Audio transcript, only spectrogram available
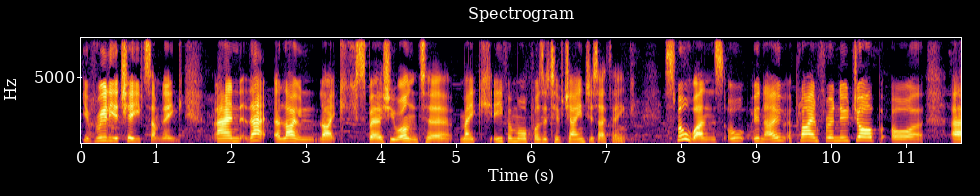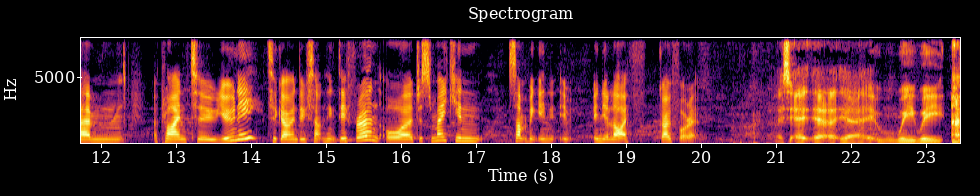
you've really achieved something. And that alone, like, spurs you on to make even more positive changes, I think. Small ones, or, you know, applying for a new job or um, applying to uni to go and do something different or just making something in in your life go for it. It's, uh, uh, yeah, it, we we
